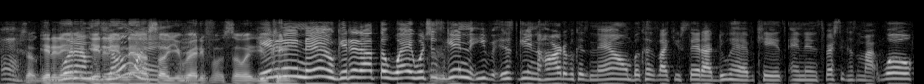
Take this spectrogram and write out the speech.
Mm. So get it What in, I'm get it in now, so you're ready for so you get can. it in now, get it out the way, which is mm. getting even it's getting harder because now because like you said, I do have kids, and then especially because my well,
